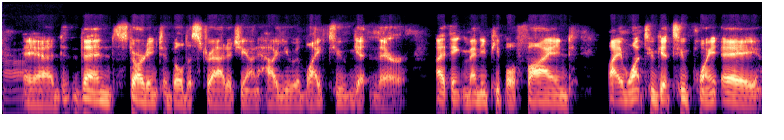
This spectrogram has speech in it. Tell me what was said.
uh, and then starting to build a strategy on how you would like to get there. I think many people find I want to get to point A,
